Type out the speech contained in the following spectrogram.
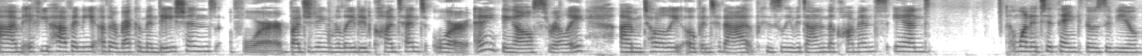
Um, if you have any other recommendations for budgeting related content or anything else really, I'm totally open to that. Please leave it down in the comments. And I wanted to thank those of you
